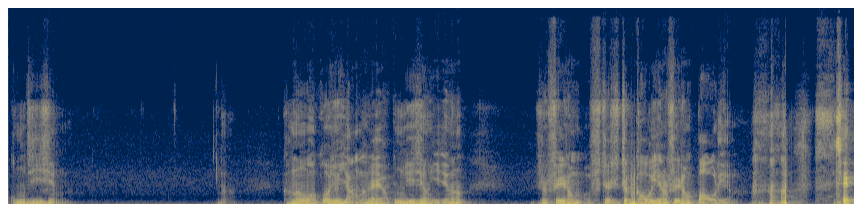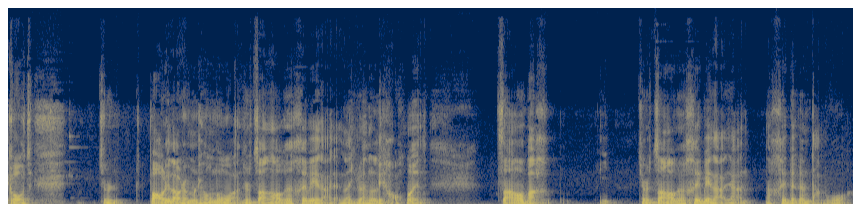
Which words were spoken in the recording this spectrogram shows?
攻击性的。啊，可能我过去养的这个攻击性已经是非常，这这狗已经非常暴力了。这狗就是暴力到什么程度啊？就是藏獒跟黑背打架，咱原来聊过，藏獒把。就是藏獒跟黑背打架，那黑背根本打不过。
